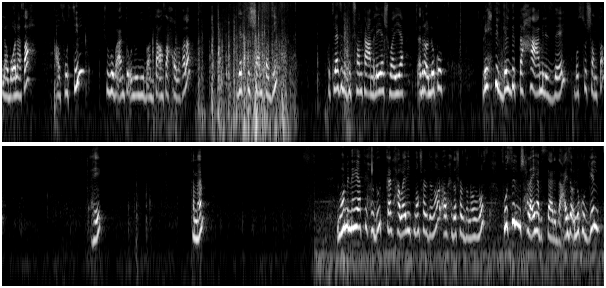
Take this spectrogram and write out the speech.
لو بقولها صح. أو فوسيل. شوفوا بقى أنتوا قولوا لي بنطقها صح ولا غلط. جبت الشنطة دي. كنت لازم أجيب شنطة عملية شوية. مش قادرة أقول لكم. ريحة الجلد بتاعها عامل إزاي؟ بصوا الشنطة. اهي. تمام. المهم ان هي في حدود كانت حوالي 12 دينار أو 11 دينار ونص. فوسل مش هلاقيها بالسعر ده. عايزة أقول لكم الجلد.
